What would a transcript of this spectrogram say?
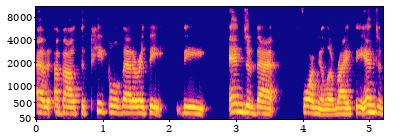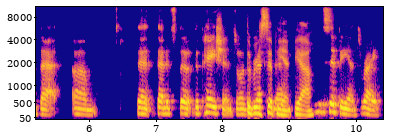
about the people that are at the the end of that formula right? The end of that um, that that it's the the patient or the, the recipient yeah. Recipient right.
